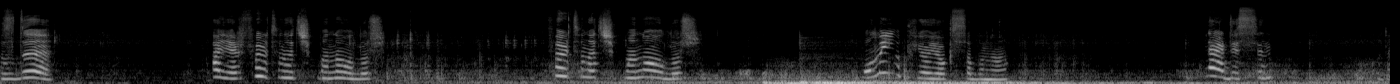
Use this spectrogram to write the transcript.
Kızdı. Hayır fırtına çıkma ne olur. Fırtına çıkma ne olur. O mu yapıyor yoksa bunu? Neredesin? Burada.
